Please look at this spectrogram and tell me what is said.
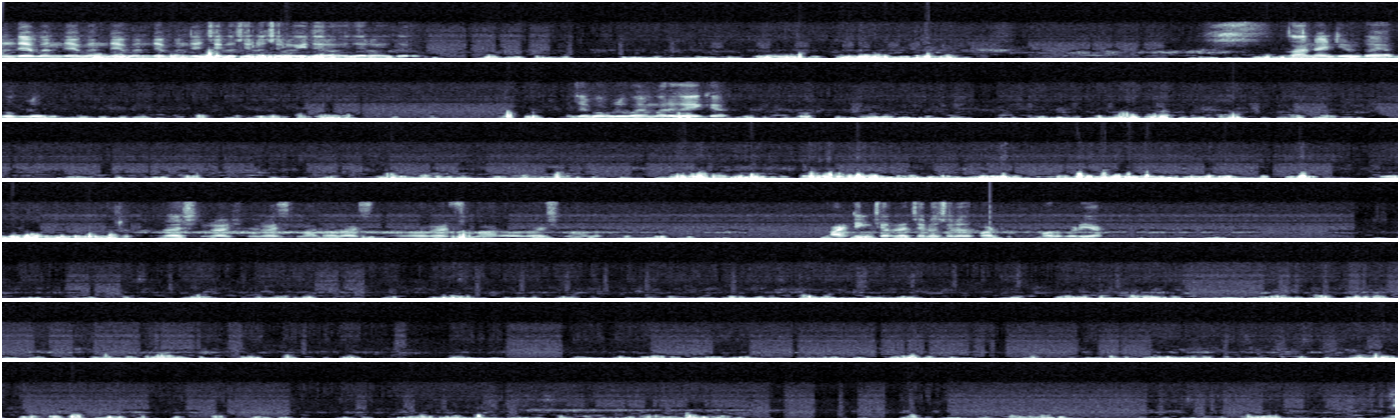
बंदे बंदे बंदे बंदे बंदे, चलो चलो चलो, इधर आओ इधर आओ, इधर कार 98 उड़ाया बबलू? अच्छा बबलू भाई मर गए क्या? रश मारो रश मारो रश मारो रश मारो। फाइटिंग चल रहा है। चलो चलो, बहुत बढ़िया।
